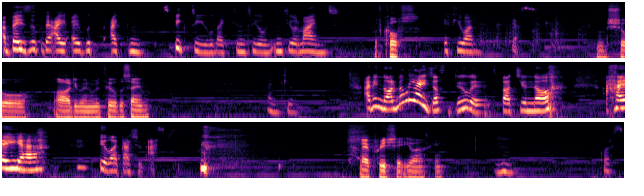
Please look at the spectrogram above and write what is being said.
I basically I, I would I can speak to you like into your into your mind Of course. if you are yes. I'm sure Arduenne would feel the same. Thank you. I mean normally I just do it, but you know, I uh, feel like I should ask you. I appreciate you asking. Of course.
